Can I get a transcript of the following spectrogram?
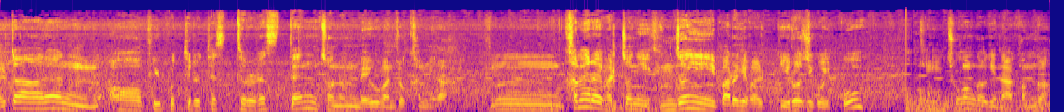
일단은 어, V40를 테스트를 했을 땐 저는 매우 만족합니다. 음, 카메라의 발전이 굉장히 빠르게 발- 이루어지고 있고 특히 초광각이나 광각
